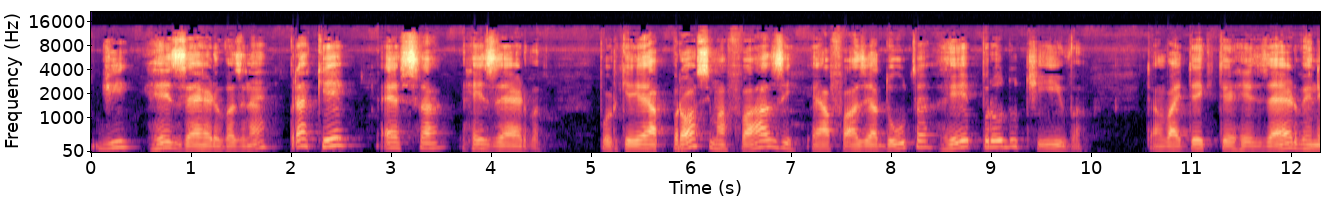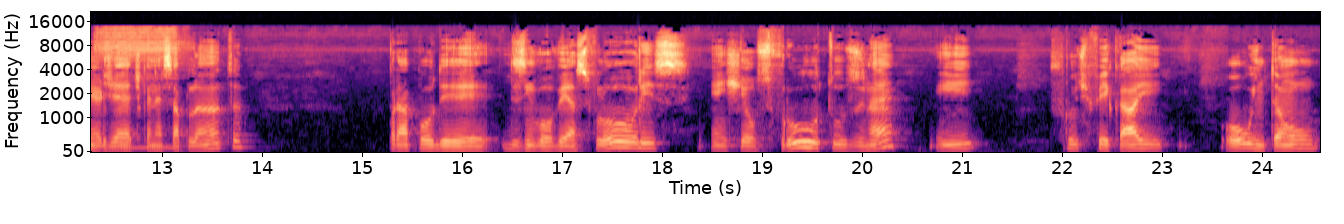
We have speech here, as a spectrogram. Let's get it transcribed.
de reservas, né? Para que essa reserva? Porque a próxima fase é a fase adulta reprodutiva. Então vai ter que ter reserva energética nessa planta para poder desenvolver as flores, encher os frutos, né? E frutificar e, ou então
